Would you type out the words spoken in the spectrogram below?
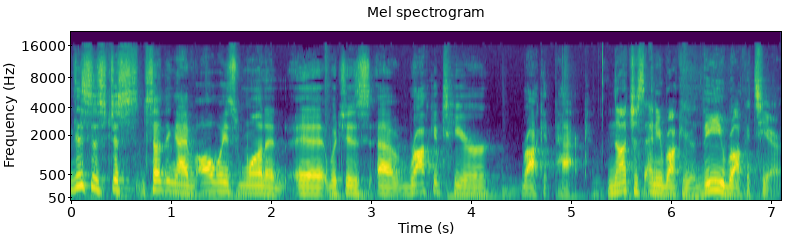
this is just something I've always wanted, uh, which is a Rocketeer rocket pack. Not just any Rocketeer, the Rocketeer.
